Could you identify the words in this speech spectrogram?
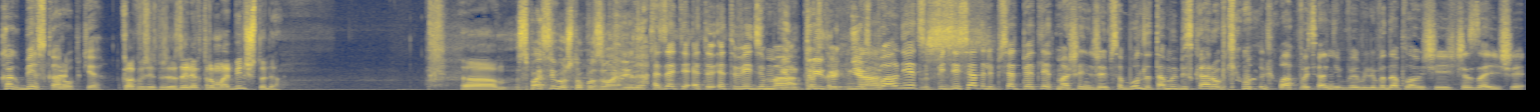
Как без коробки? Как вы представляете? Это электромобиль, что ли? Эм, Спасибо, что позвонили. А знаете, это, это видимо, Интрига дня. исполняется 50 или 55 лет машине Джеймса Бонда, там и без коробки могла быть, они были водоплавающие и исчезающие.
